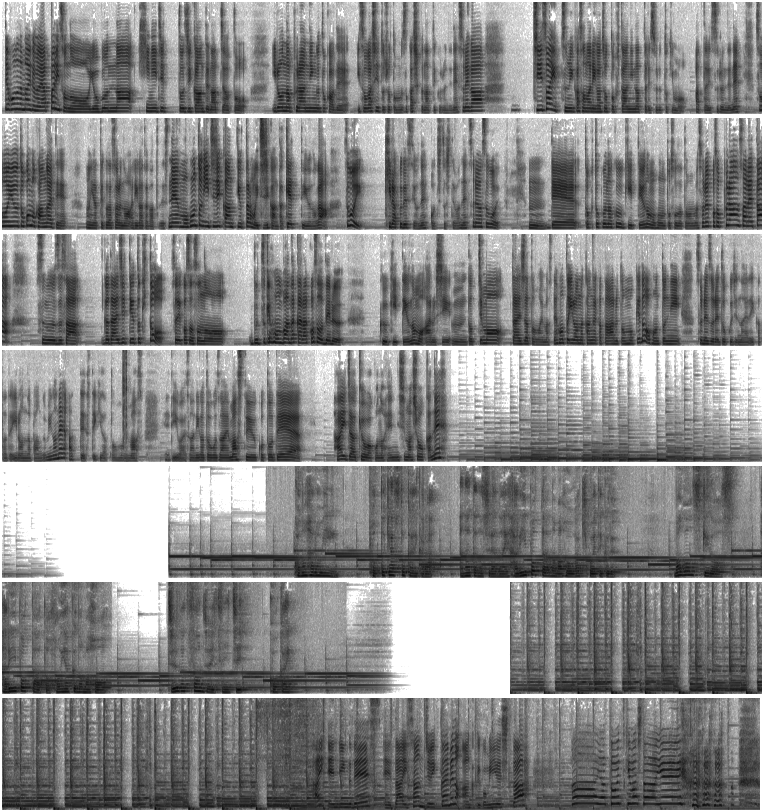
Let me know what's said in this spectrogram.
てほどでもないけど、やっぱりその余分な日にちと時間ってなっちゃうと、いろんなプランニングとかで忙しいとちょっと難しくなってくるんでね、それが小さい積み重なりがちょっと負担になったりする時もあったりするんでね、そういうとこも考えて、うん、やってくださるのはありがたかったですね。もう本当に1時間って言ったらもう1時間だけっていうのが、すごい気楽ですよね、こっちとしてはね。それはすごい。うん。で、独特な空気っていうのも本当そうだと思います。それこそプランされたスムーズさが大事っていう時と、それこそその、ぶっつけ本番だからこそ出る空気っていうのもあるし、うん、どっちも大事だと思いますね。本当いろんな考え方あると思うけど、本当にそれぞれ独自のやり方でいろんな番組がね、あって素敵だと思います。えー DY さんありがとうございます。ということで、はい、じゃあ今日はこの辺にしましょうかね。このハロウィーン、ポッドキャスト界からあなたの知らないハリー・ポッターの魔法が聞こえてくる。マゴンス・ギゴース、ハリー・ポッターと翻訳の魔法。10月31日、公開。第31回目のあんかけごみでした。あー、やっと追いつきましたイエ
